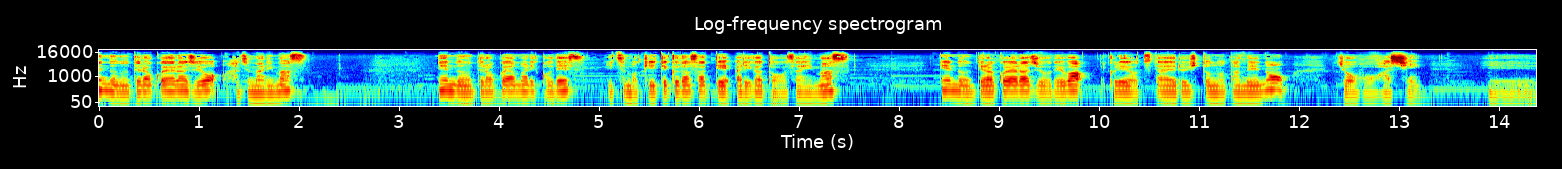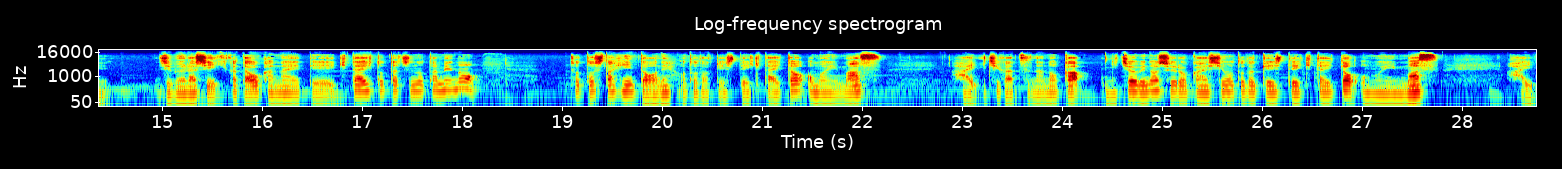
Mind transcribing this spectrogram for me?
粘土の寺子屋ラジオ始まります。粘土の寺子屋まりこです。いつも聞いてくださってありがとうございます。粘土の寺子屋ラジオではクレイを伝える人のための情報発信、えー、自分らしい生き方を叶えていきたい人たちのためのちょっとしたヒントをねお届けしていきたいと思います。はい1月7日日曜日の収録配信をお届けしていきたいと思います。はい、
